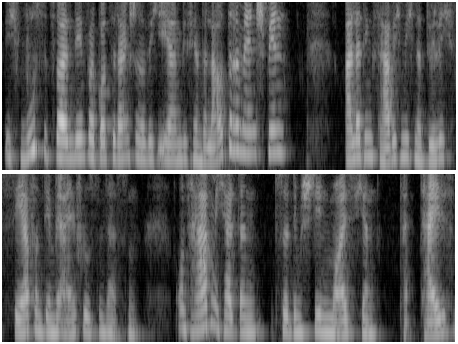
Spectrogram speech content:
Ich wusste zwar in dem Fall Gott sei Dank schon, dass ich eher ein bisschen der lautere Mensch bin, allerdings habe ich mich natürlich sehr von dem beeinflussen lassen und habe mich halt dann zu dem stillen Mäuschen teils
